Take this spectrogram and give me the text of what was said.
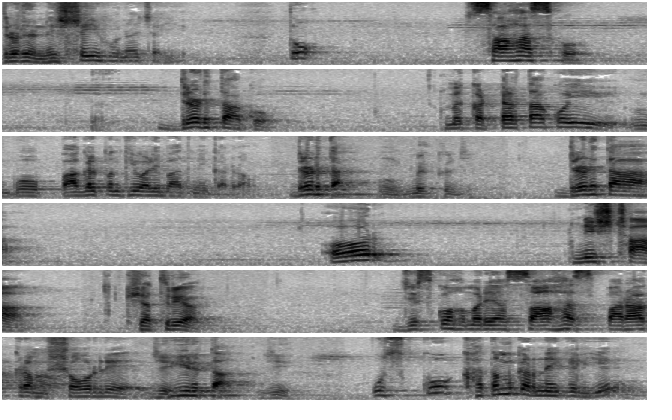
दृढ़ निश्चयी होना चाहिए। तो साहस को दृढ़ता को। मैं कट्टरता कोई वो पागलपंथी वाली बात नहीं कर रहा हूँ। दृढ़ता। हम्म, बिल्कुल जी। दृढ़ता और निष्ठा। क्षत्रिय। जिसको हमारे यहाँ साहस पराक्रम हाँ। शौर्य वीरता जी। उसको खत्म करने के लिए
